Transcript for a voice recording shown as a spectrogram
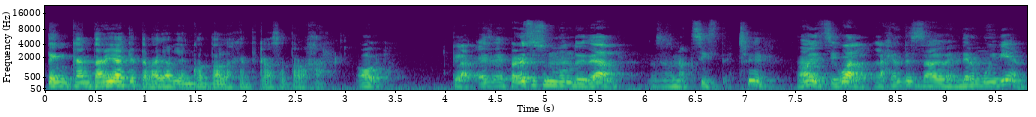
te encantaría que te vaya bien con toda la gente que vas a trabajar. Obvio. Claro, es- pero ese es un mundo ideal. Eso no existe. Sí. ¿no? Es igual, la gente se sabe vender muy bien.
